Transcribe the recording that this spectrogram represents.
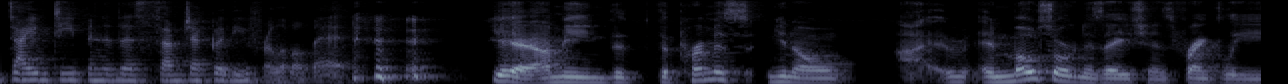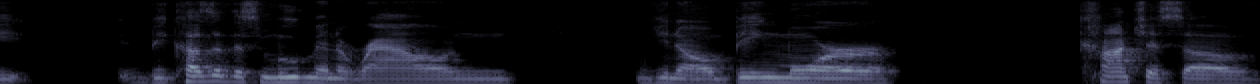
dive deep into this subject with you for a little bit. yeah, I mean, the, the premise, you know, I, in most organizations, frankly, because of this movement around, you know, being more conscious of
